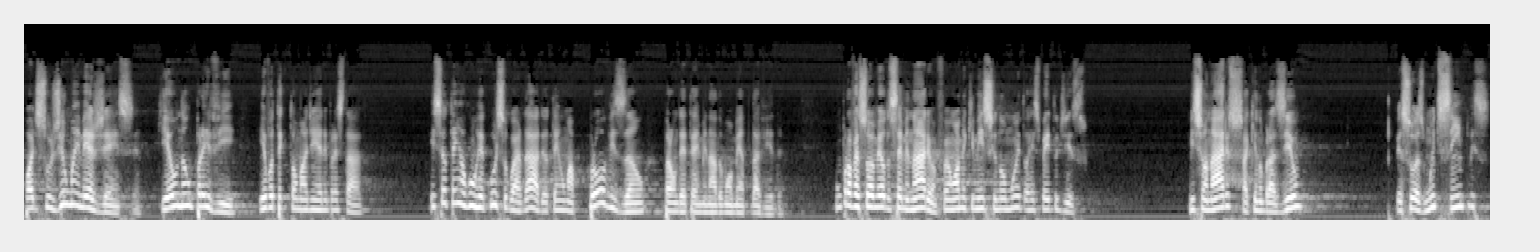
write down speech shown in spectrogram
pode surgir uma emergência que eu não previ e eu vou ter que tomar dinheiro emprestado. E se eu tenho algum recurso guardado, eu tenho uma provisão para um determinado momento da vida. Um professor meu do seminário foi um homem que me ensinou muito a respeito disso missionários aqui no Brasil, pessoas muito simples,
